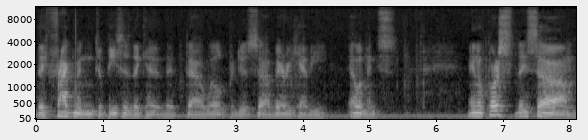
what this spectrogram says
they fragment into pieces that, can, that uh, will produce uh, very heavy elements and of course this um,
